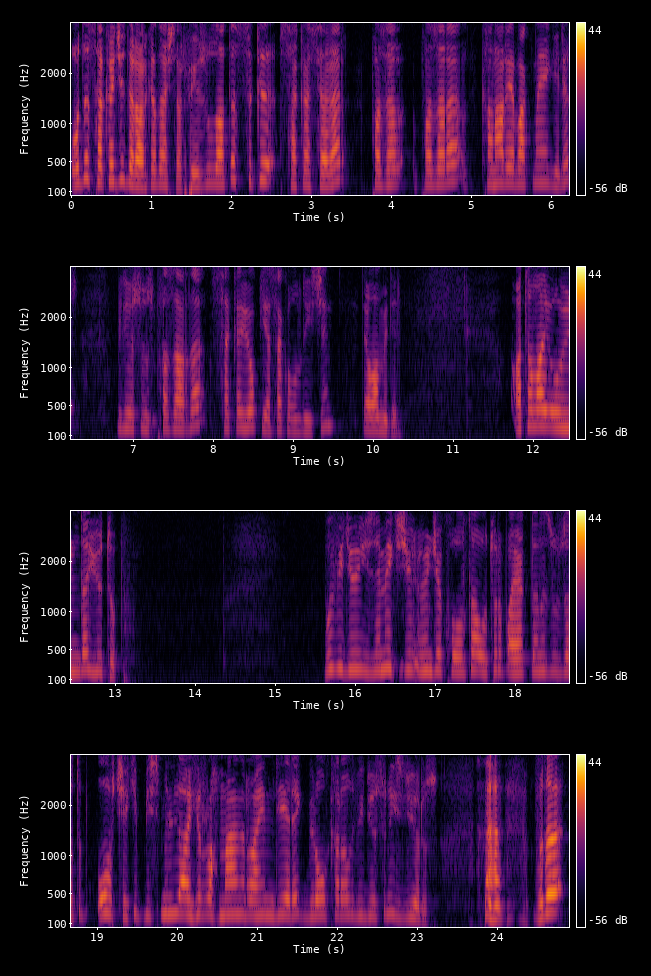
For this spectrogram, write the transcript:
O da sakacıdır arkadaşlar. Feyzullah da sıkı saka sever. Pazar pazara kanarya bakmaya gelir. Biliyorsunuz pazarda saka yok yasak olduğu için. Devam edelim. Atalay oyunda YouTube. Bu videoyu izlemek için önce koltuğa oturup ayaklarınızı uzatıp oh çekip Bismillahirrahmanirrahim diyerek Birol Karalı videosunu izliyoruz. Bu da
